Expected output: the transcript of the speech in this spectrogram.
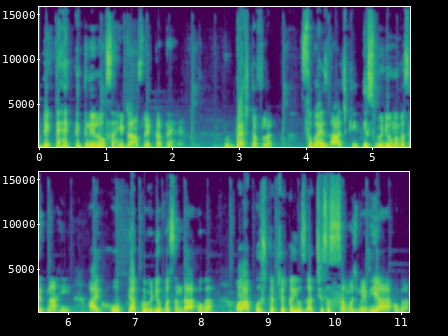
देखते हैं कितने लोग सही ट्रांसलेट करते हैं। Best of luck so guys आज की इस वीडियो में बस इतना ही। आई होप कि आपको वीडियो पसंद आया होगा और आपको स्ट्रक्चर का यूज़ अच्छे से समझ में भी आया होगा।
